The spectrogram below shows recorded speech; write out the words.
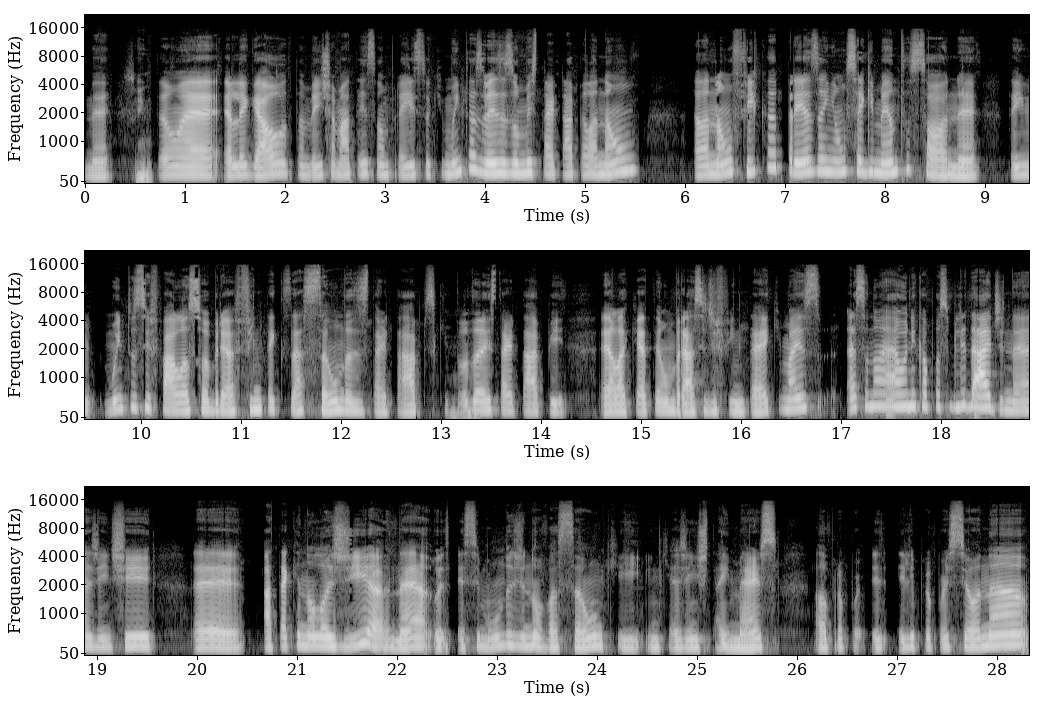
né? Sim. Então é, é legal também chamar atenção para isso, que muitas vezes uma startup ela não, ela não fica presa em um segmento só, né? Tem, muito se fala sobre a fintechização das startups, que toda startup ela quer ter um braço de fintech, mas essa não é a única possibilidade, né? A gente é, a tecnologia, né, esse mundo de inovação que, em que a gente está imerso, ela ele proporciona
